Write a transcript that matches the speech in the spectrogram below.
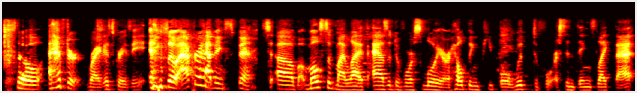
So after, right, it's crazy. And so after having spent uh, most of my life as a divorce lawyer, helping people with divorce and things like that,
